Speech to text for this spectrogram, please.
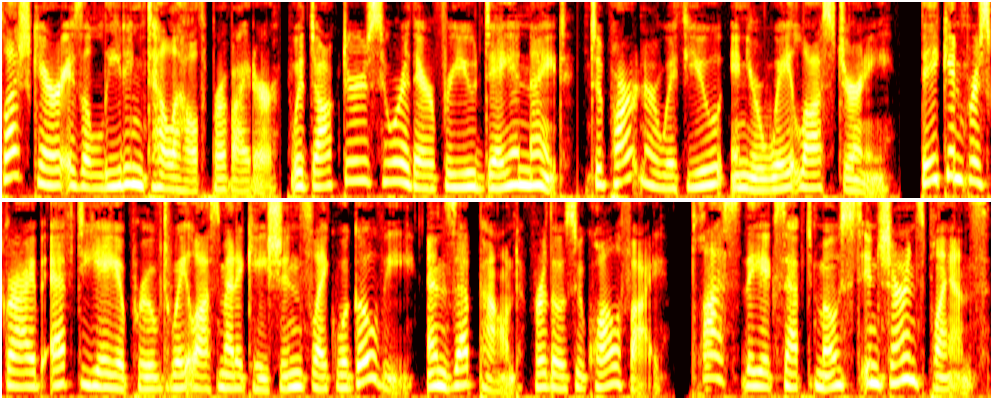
PlushCare is a leading telehealth provider with doctors who are there for you day and night to partner with you in your weight loss journey. They can prescribe FDA-approved weight loss medications like Wagovi and Zepbound for those who qualify. Plus, they accept most insurance plans.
